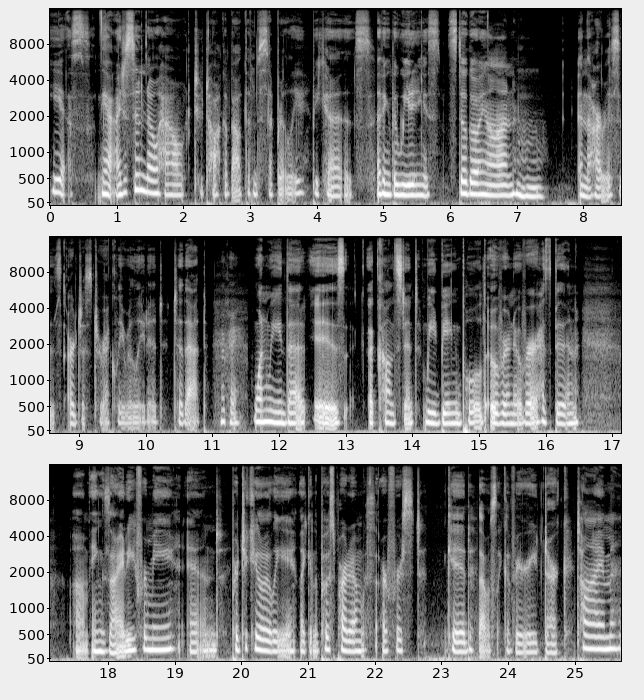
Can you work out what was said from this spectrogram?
Yes. Yeah, I just didn't know how to talk about them separately because I think the weeding is still going on Mm-hmm. and the harvests are just directly related to that. Okay. One weed that is a constant weed being pulled over and over has been um, anxiety for me, and particularly like in the postpartum with our first kid, that was like a very dark time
